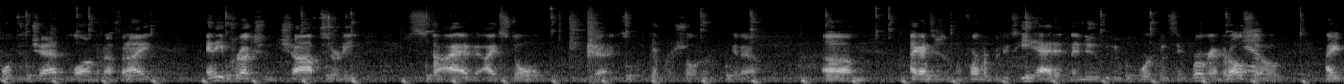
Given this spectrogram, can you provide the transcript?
worked with Chad long enough, and I any production chops or any st- I, I stole Chad's over his shoulder, you know. Um, I got digital performer because he had it, and I knew we would work with the same program. But also, I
